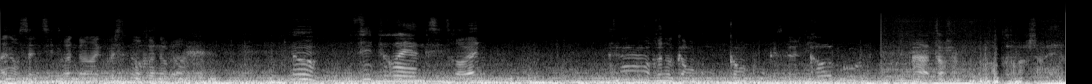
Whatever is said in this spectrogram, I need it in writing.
Ah non, c'est une Citroën Berlingot, non, Renault Brun. Non, Citroën. Citroën Ah non, Renault Kangoo, Kangoo, qu'est-ce que je dis Kangoo. Ah attends, je rentre en marche arrière.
